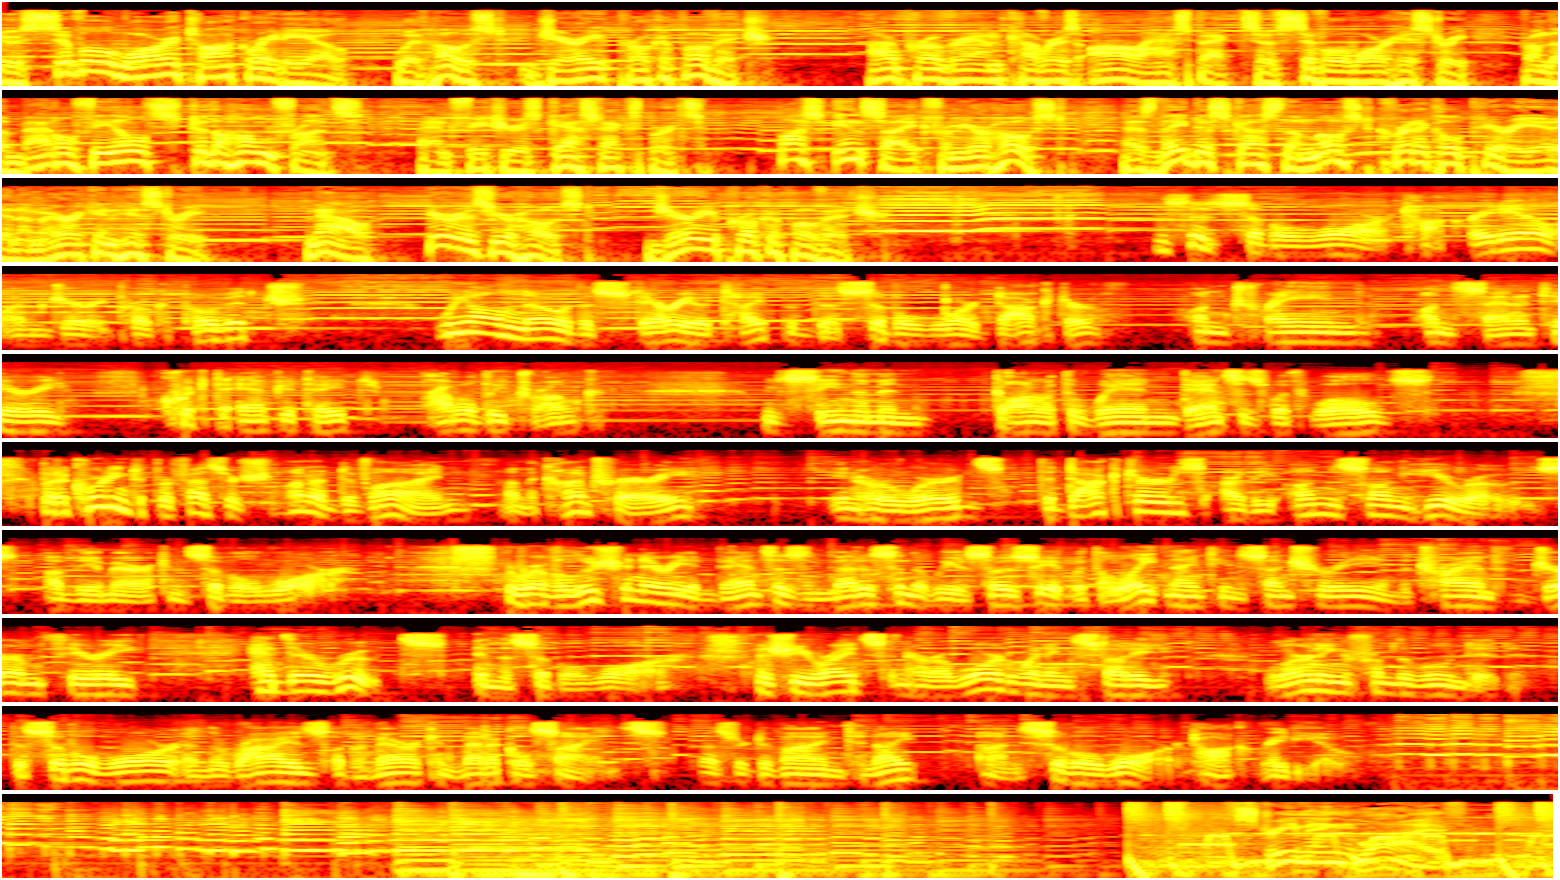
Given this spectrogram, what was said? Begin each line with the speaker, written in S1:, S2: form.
S1: to Civil War Talk Radio with host Jerry Prokopowicz. Our program covers all aspects of Civil War history, from the battlefields to the home fronts, and features guest experts, plus insight from your host as they discuss the most critical period in American history. Now, here is your host, Jerry Prokopowicz.
S2: This is Civil War Talk Radio. I'm Jerry Prokopowicz. We all know the stereotype of the Civil War doctor untrained, unsanitary, quick to amputate, probably drunk. We've seen them in Gone with the Wind, Dances with Wolves. But according to Professor Shauna Devine, on the contrary, in her words, the doctors are the unsung heroes of the American Civil War. The revolutionary advances in medicine that we associate with the late 19th century and the triumph of germ theory had their roots in the Civil War. As she writes in her award winning study, Learning from the Wounded The Civil War and the Rise of American Medical Science. Professor Devine tonight on Civil War Talk Radio.
S1: Streaming live,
